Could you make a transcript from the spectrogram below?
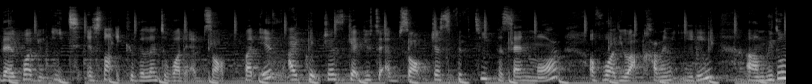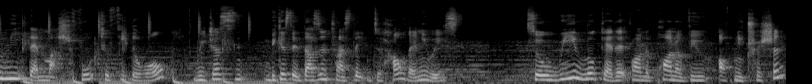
that what you eat is not equivalent to what they absorb. But if I could just get you to absorb just 50% more of what you are currently eating, um, we don't need that much food to feed the world. We just because it doesn't translate into health anyways. So we look at it from the point of view of nutrition.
